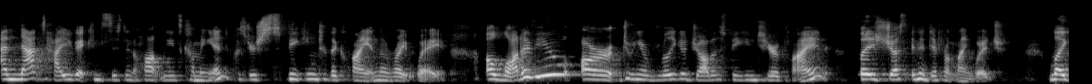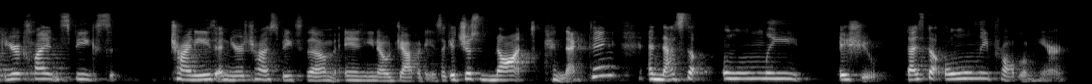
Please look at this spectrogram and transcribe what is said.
And that's how you get consistent hot leads coming in because you're speaking to the client in the right way. A lot of you are doing a really good job of speaking to your client, but it's just in a different language. Like your client speaks Chinese and you're trying to speak to them in, you know, Japanese. Like it's just not connecting and that's the only issue. That's the only problem here.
